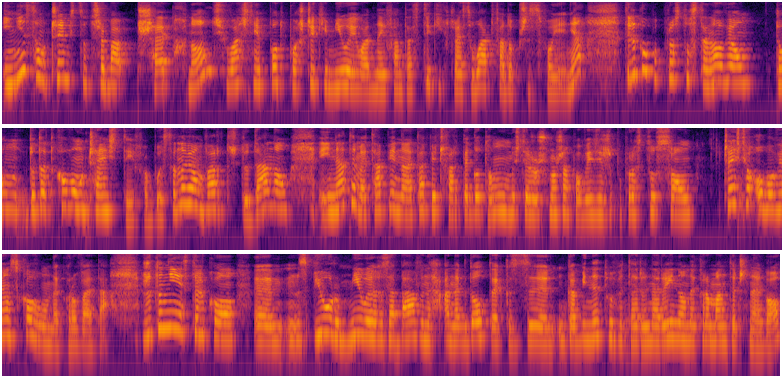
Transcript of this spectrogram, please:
i nie są czymś, co trzeba przepchnąć właśnie pod płaszczykiem miłej, ładnej fantastyki, która jest łatwa do przyswojenia, tylko po prostu stanowią tą dodatkową część tej fabuły, stanowią wartość dodaną i na tym etapie, na etapie czwartego tomu myślę, że już można powiedzieć, że po prostu są częścią obowiązkową Nekroweta, że to nie jest tylko zbiór miłych, zabawnych anegdotek z gabinetu weterynaryjno-nekromantycznego,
